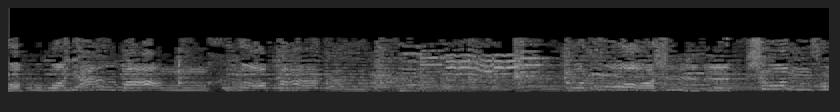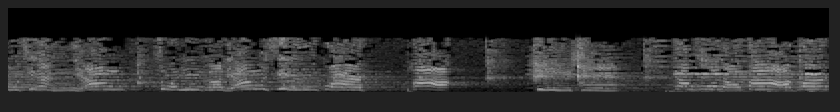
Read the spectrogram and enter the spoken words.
我不过阎王河畔关。我若是顺从前娘，做一个良心官，怕必是当做了大官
